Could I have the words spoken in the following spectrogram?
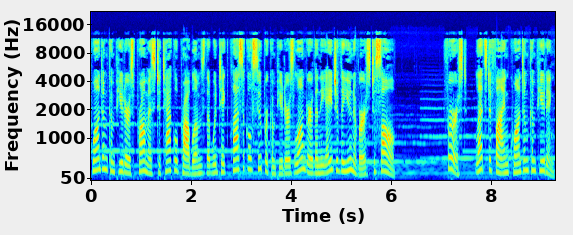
quantum computers promise to tackle problems that would take classical supercomputers longer than the age of the universe to solve. First, let's define quantum computing.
